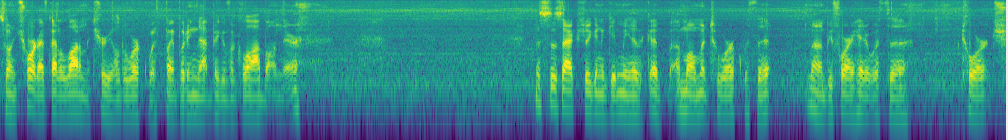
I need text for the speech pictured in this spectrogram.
So in short, I've got a lot of material to work with by putting that big of a glob on there. This is actually going to give me a, a, a, moment to work with it uh, before I hit it with the torch.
